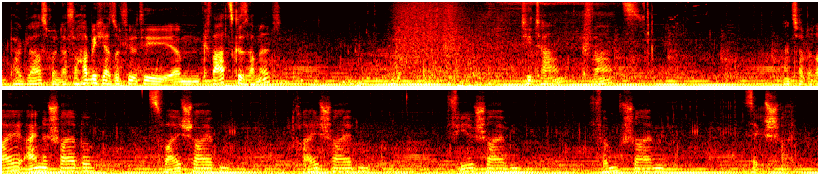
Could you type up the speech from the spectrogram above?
Ein paar Glasröhren. Dafür habe ich ja so viel ähm, Quarz gesammelt. Titan, Quarz. 1, 2, 3. Eine Scheibe. Zwei Scheiben. Drei Scheiben. Vier Scheiben. Fünf Scheiben. Sechs Scheiben.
